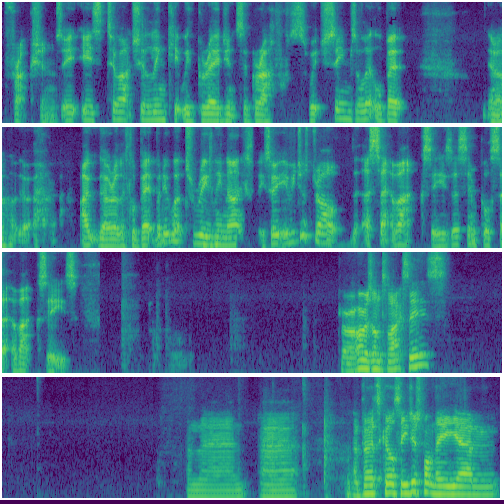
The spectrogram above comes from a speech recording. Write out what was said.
fractions is to actually link it with gradients of graphs which seems a little bit you know out there a little bit, but it works really mm-hmm. nicely. So if you just draw a set of axes, a simple set of axes. Draw a horizontal axis. And then uh, a vertical. So you just want the um,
